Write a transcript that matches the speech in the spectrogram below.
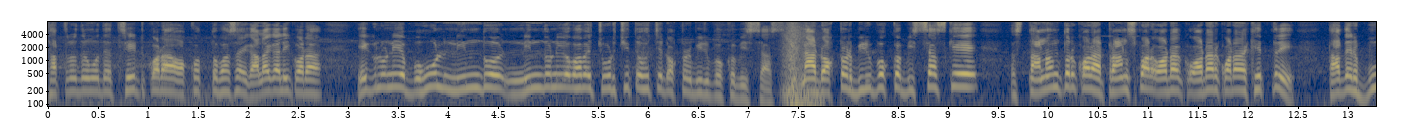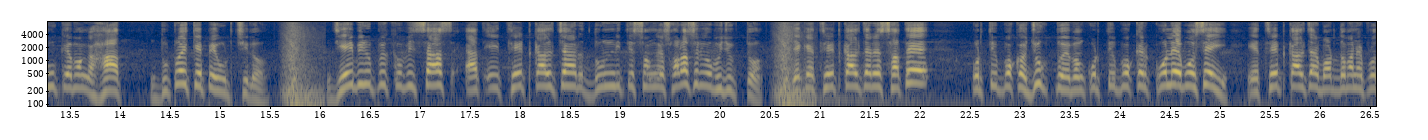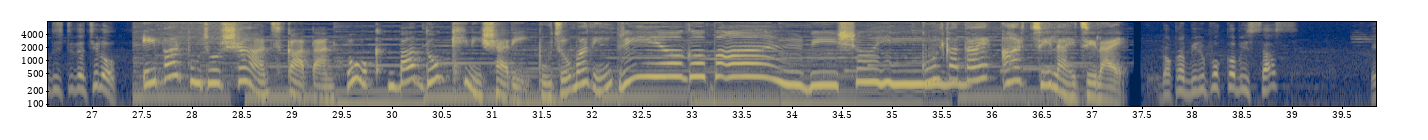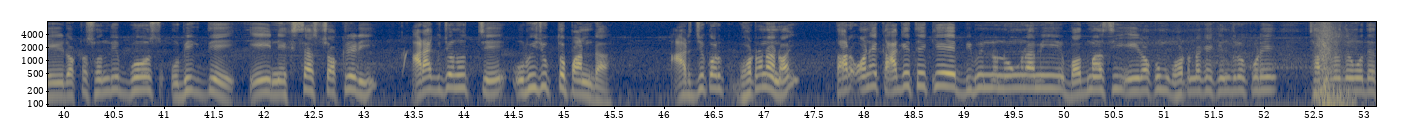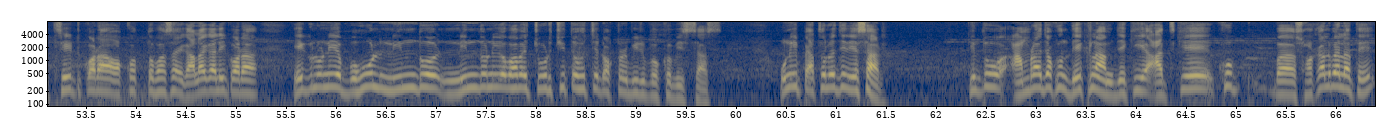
ছাত্রদের মধ্যে থ্রেট করা, অকথ্য ভাষায় গালাগালি করা, এগুলো নিয়ে বহুল নিন্দ, নিন্দনীয়ভাবে চর্চিত হচ্ছে ডক্টর বিরূপক্ষ বিশ্বাস। না, ডক্টর বিরূপক্ষ বিশ্বাসকে স্থানান্তর করা ট্রান্সফার অর্ডার অর্ডার করার ক্ষেত্রে তাদের বুক এবং হাত দুটোই কেঁপে উঠছিল। যে বিরূপক্ষ বিশ্বাস এই থ্রেড কালচার দুর্নীতির সঙ্গে সরাসরি অভিযুক্ত যেকে থ্রেড কালচারের সাথে কর্তৃপক্ষ যুক্ত এবং কর্তৃপক্ষের কোলে বসেই এ থ্রেড কালচার বর্ধমানে প্রতিষ্ঠিত ছিল। এবার পুজোর সাজ কাতান হোক বা দক্ষিণী শাড়ি। পুজো মানে প্রিয় গোপাল বিষয়ী। কলকাতায় আর জেলায় জেলায়। ডক্টর বিরূপক্ষ বিশ্বাস এই ডক্টর সন্দীপ ঘোষ অভিক দে এই নেক্সাস চক্রেরই আরেকজন হচ্ছে অভিযুক্ত পাণ্ডা। আর্যকর ঘটনা নয় তার অনেক আগে থেকে বিভিন্ন নোংরামি, বদমাশি এই রকম ঘটনাকে কেন্দ্র করে ছাত্রদের মধ্যে থ্রেট করা, অকথ্য ভাষায় গালাগালি করা, এগুলো নিয়ে বহুল নিন্দ, নিন্দনীয়ভাবে চর্চিত হচ্ছে ডক্টর বিরূপক্ষ বিশ্বাস। উনি প্যাথোলজির এসার কিন্তু আমরা যখন দেখলাম যে কি আজকে খুব সকালবেলাতে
